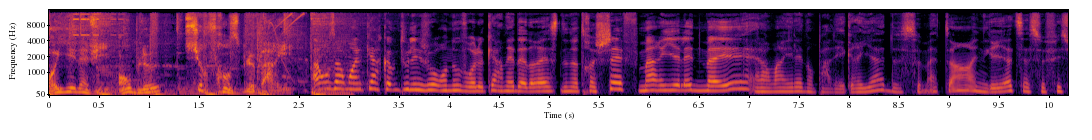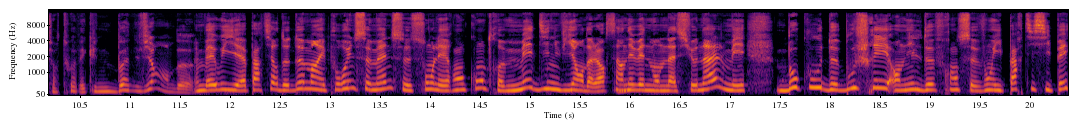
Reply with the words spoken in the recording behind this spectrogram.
Voyez la vie en bleu sur France Bleu Paris. À 11h moins le quart, comme tous les jours, on ouvre le carnet d'adresses de notre chef Marie-Hélène Mahé. Alors Marie-Hélène, on parlait grillade ce matin. Une grillade, ça se fait surtout avec une bonne viande. Ben oui, à partir de demain et pour une semaine, ce sont les rencontres Made in Viande. Alors c'est un événement national, mais beaucoup de boucheries en Ile-de-France vont y participer.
